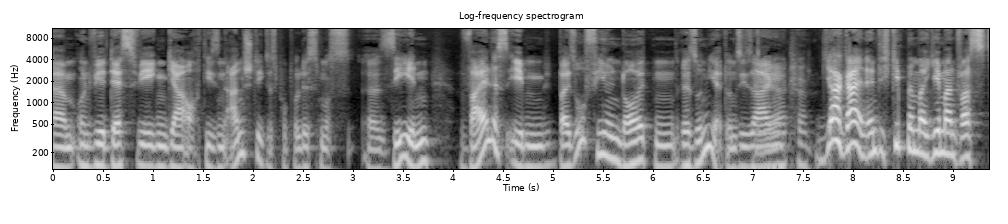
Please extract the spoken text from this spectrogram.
ähm, und wir deswegen ja auch diesen Anstieg des Populismus äh, sehen, weil es eben bei so vielen Leuten resoniert und sie sagen, ja, ja geil, endlich gibt mir mal jemand was,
